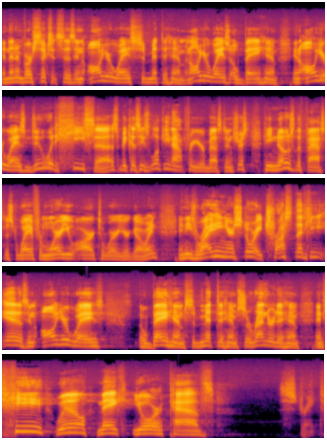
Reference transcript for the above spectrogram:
And then in verse 6, it says, In all your ways, submit to him. In all your ways, obey him. In all your ways, do what he says because he's looking out for your best interest. He knows the fastest way from where you are to where you're going. And he's writing your story. Trust that he is. In all your ways, Obey him, submit to him, surrender to him, and he will make your paths straight.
